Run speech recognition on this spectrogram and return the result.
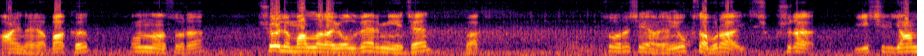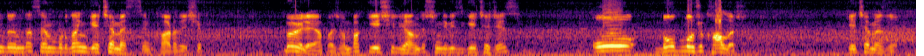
Aynaya bakıp ondan sonra şöyle mallara yol vermeyeceksin. Bak. Sonra şey yapacaksın. Yoksa bura şura yeşil yandığında sen buradan geçemezsin kardeşim. Böyle yapacağım. Bak yeşil yandı. Şimdi biz geçeceğiz. O doblocu kalır. Geçemez o.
